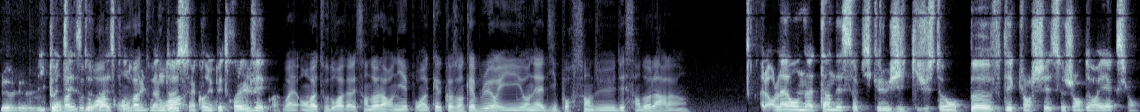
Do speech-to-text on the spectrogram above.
l'hypothèse de base pour 2022, c'est encore du pétrole élevé. Quoi. Ouais, on va tout droit vers les 100 dollars. On y pour quelques encablures. On est à 10% du, des 100 dollars là. Hein. Alors là, on atteint des seuils psychologiques qui justement peuvent déclencher ce genre de réaction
